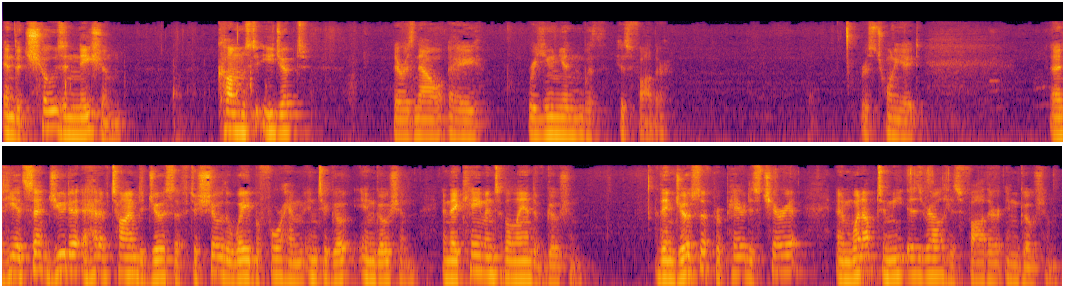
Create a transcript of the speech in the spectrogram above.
and the chosen nation comes to Egypt, there is now a reunion with his father. Verse 28. And he had sent Judah ahead of time to Joseph to show the way before him into Go- in Goshen. And they came into the land of Goshen. Then Joseph prepared his chariot and went up to meet Israel his father in Goshen.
